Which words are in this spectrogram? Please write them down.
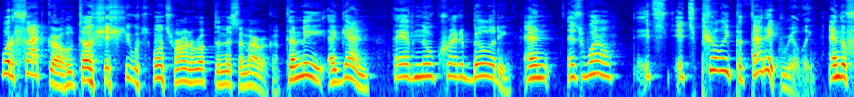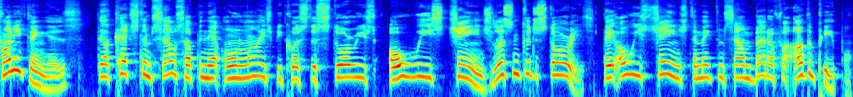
What a fat girl who tells you she was once runner up to Miss America. To me, again, they have no credibility. And as well, it's it's purely pathetic, really. And the funny thing is, they'll catch themselves up in their own lies because the stories always change. Listen to the stories. They always change to make them sound better for other people.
